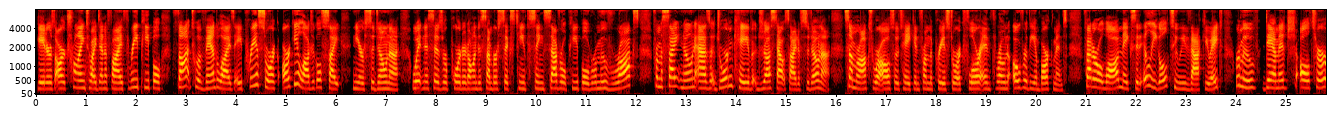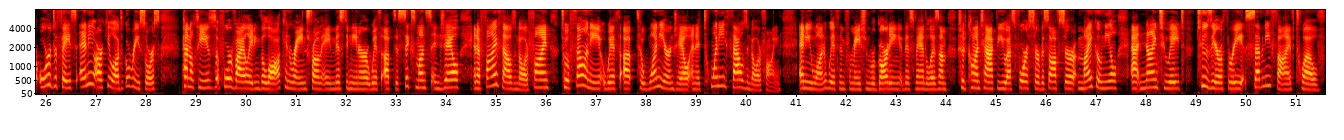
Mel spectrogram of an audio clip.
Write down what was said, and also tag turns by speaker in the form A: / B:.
A: Investigators are trying to identify three people thought to have vandalized a prehistoric archaeological site near Sedona. Witnesses reported on December 16th seeing several people remove rocks from a site known as Jordan Cave just outside of Sedona. Some rocks were also taken from the prehistoric floor and thrown over the embankment. Federal law makes it illegal to evacuate, remove, damage, alter, or deface any archaeological resource. Penalties for violating the law can range from a misdemeanor with up to six months in jail and a $5,000 fine to a felony with up to one year in jail and a $20,000 fine. Anyone with information regarding this vandalism should contact the U.S. Forest Service officer Mike O'Neil at 928 203 7512.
